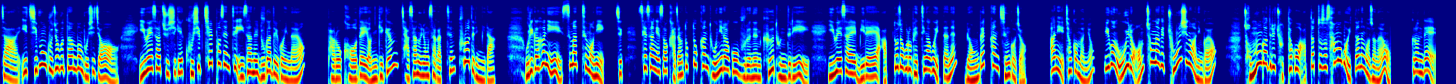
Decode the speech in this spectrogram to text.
자, 이 지분 구조부터 한번 보시죠. 이 회사 주식의 97% 이상을 누가 들고 있나요? 바로 거대 연기금, 자산운용사 같은 프로들입니다. 우리가 흔히 스마트머니, 즉 세상에서 가장 똑똑한 돈이라고 부르는 그 돈들이 이 회사의 미래에 압도적으로 베팅하고 있다는 명백한 증거죠. 아니, 잠깐만요. 이건 오히려 엄청나게 좋은 신호 아닌가요? 전문가들이 좋다고 앞다퉈서 사모고 있다는 거잖아요. 그런데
